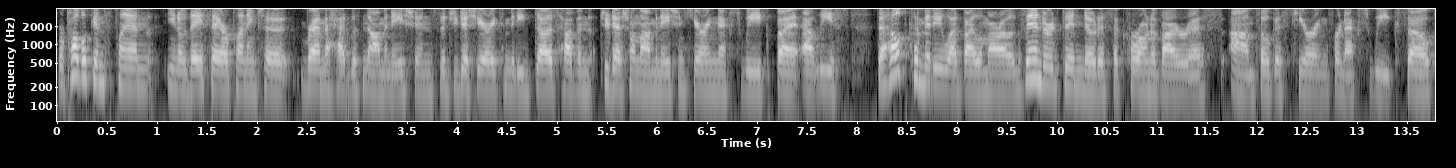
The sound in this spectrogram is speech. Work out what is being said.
Republicans plan, you know, they say are planning to ram ahead with nominations. The Judiciary Committee does have a judicial nomination hearing next week, but at least the Help Committee, led by Lamar Alexander, did notice a coronavirus um, focused hearing for next week. So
